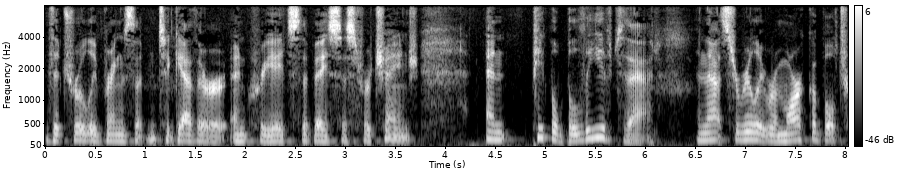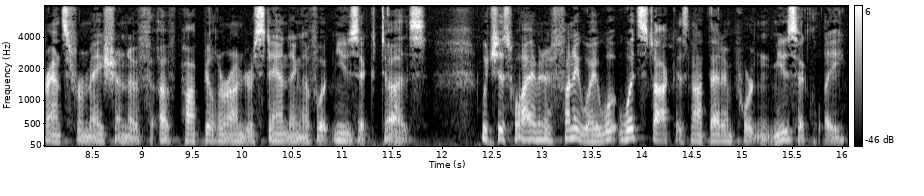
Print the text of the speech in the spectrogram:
that truly brings them together and creates the basis for change. And people believed that. And that's a really remarkable transformation of, of popular understanding of what music does, which is why, in a funny way, Woodstock is not that important musically.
